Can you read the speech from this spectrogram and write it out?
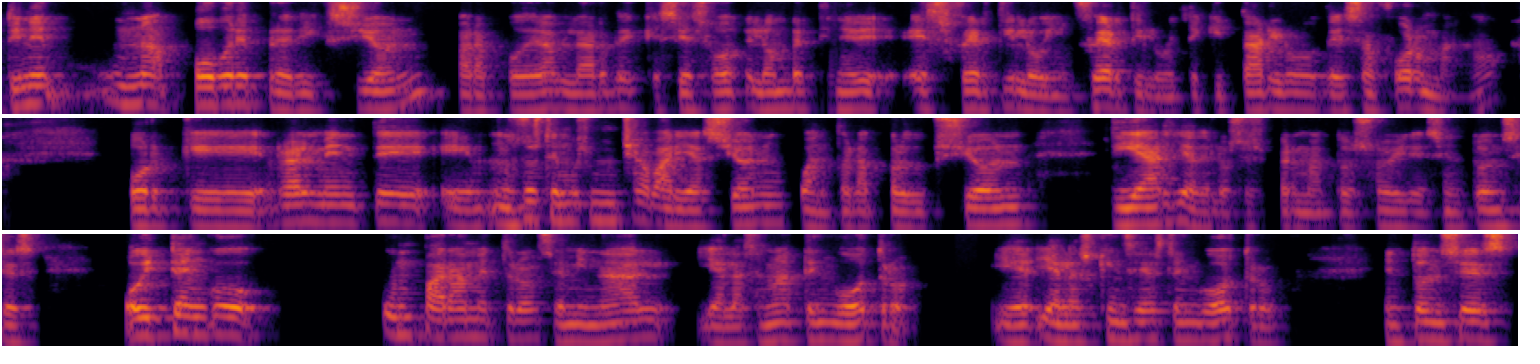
tiene una pobre predicción para poder hablar de que si eso, el hombre es fértil o infértil o de quitarlo de esa forma, ¿no? Porque realmente eh, nosotros tenemos mucha variación en cuanto a la producción diaria de los espermatozoides. Entonces, hoy tengo un parámetro seminal y a la semana tengo otro, y, a las 15 días tengo otro. Entonces,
